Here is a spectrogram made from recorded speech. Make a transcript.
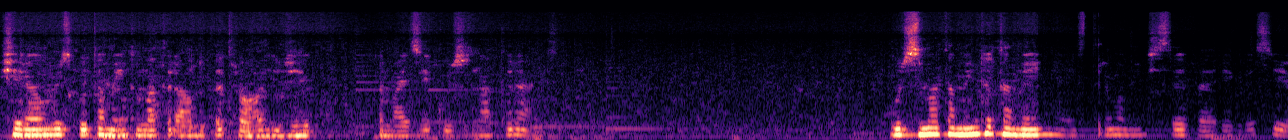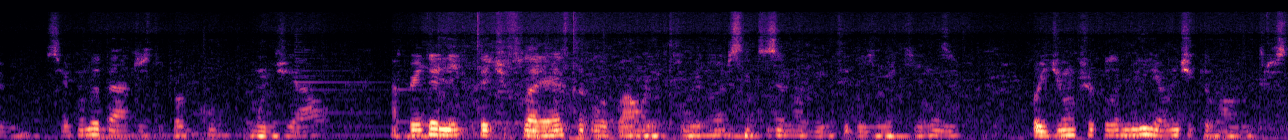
gerando o esgotamento natural do petróleo e de demais recursos naturais. O desmatamento também é extremamente severo e agressivo. Segundo dados do Banco Mundial, a perda líquida de floresta global entre 1990 e 2015 foi de 1,1 milhão de quilômetros.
